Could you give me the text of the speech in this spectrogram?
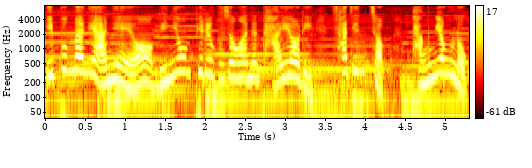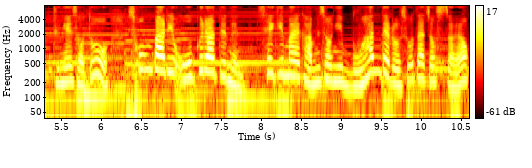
이뿐만이 아니에요. 미니 홈피를 구성하는 다이어리, 사진첩, 방명록 등에서도 손발이 오그라드는 세기말 감성이 무한대로 쏟아졌어요.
